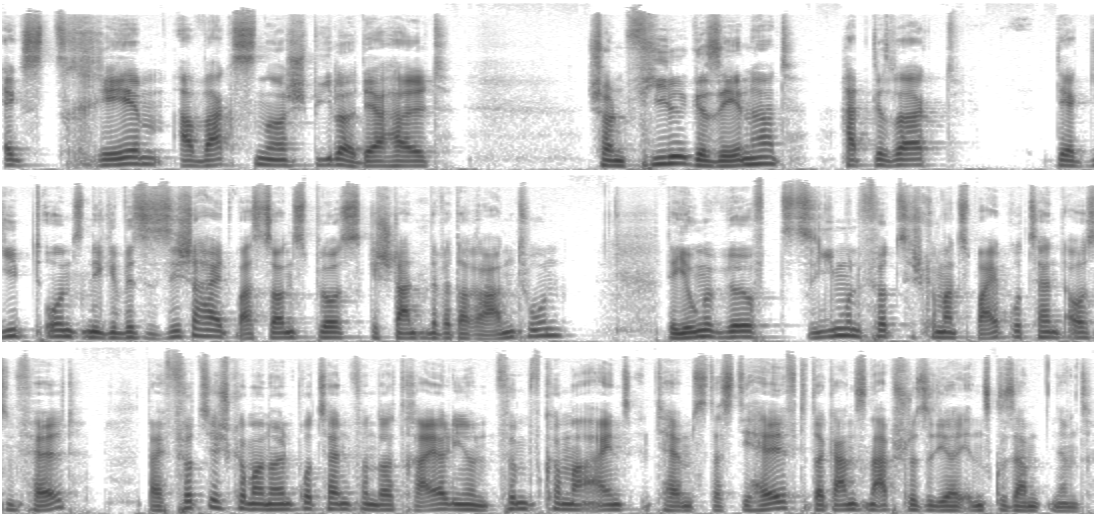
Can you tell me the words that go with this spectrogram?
extrem erwachsener Spieler, der halt schon viel gesehen hat, hat gesagt, der gibt uns eine gewisse Sicherheit, was sonst bloß gestandene Veteranen tun. Der Junge wirft 47,2% aus dem Feld, bei 40,9% von der Dreierlinie und 5,1 Attempts. Das ist die Hälfte der ganzen Abschlüsse, die er insgesamt nimmt.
